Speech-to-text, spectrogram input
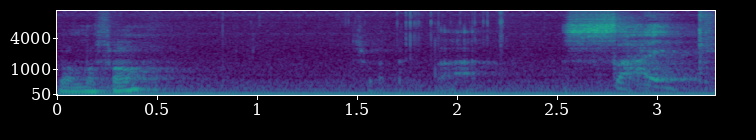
Want my phone? Psych.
